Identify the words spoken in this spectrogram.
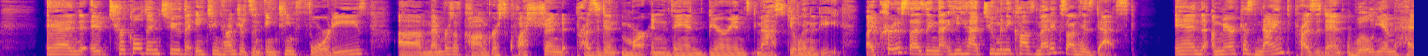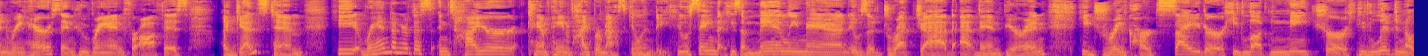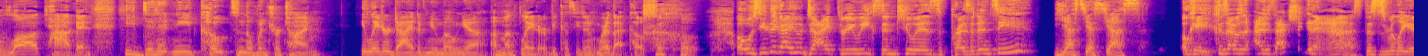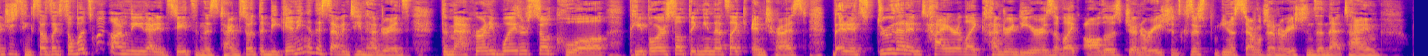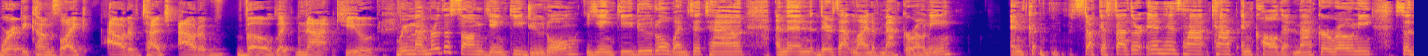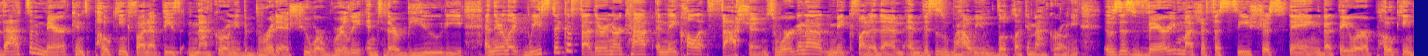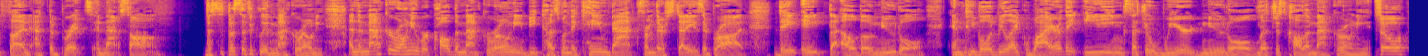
And it trickled into the 1800s and 1840s. Uh, members of Congress questioned President Martin Van Buren's masculinity by criticizing that he had too many cosmetics on his desk. And America's ninth president, William Henry Harrison, who ran for office against him, he ran under this entire campaign of hypermasculinity. He was saying that he's a manly man. It was a direct jab at Van Buren. He drank hard cider. He loved nature. He lived in a log cabin. He didn't need coats in the wintertime. He later died of pneumonia a month later because he didn't wear that coat. oh, was he the guy who died three weeks into his presidency? Yes, yes, yes. Okay, because I was I was actually going to ask. This is really interesting. So I was like, so what's going on in the United States in this time? So at the beginning of the 1700s, the macaroni boys are still cool. People are still thinking that's like interest, but it's through that entire like hundred years of like all those generations, because there's you know several generations in that time where it becomes like out of touch, out of vogue, like not cute. Remember the song Yankee Doodle? Yankee Doodle went to town, and then there's that line of macaroni and c- stuck a feather in his hat cap and called it macaroni. So that's Americans poking fun at these macaroni, the British who were really into their beauty. And they're like, we stick a feather in our cap and they call it fashion. So we're going to make fun of them. And this is how we look like a macaroni. It was this very much a facetious thing that they were poking fun at the Brits in that song. The, specifically the macaroni. And the macaroni were called the macaroni because when they came back from their studies abroad, they ate the elbow noodle and people would be like, why are they eating such a weird noodle? Let's just call it macaroni. So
